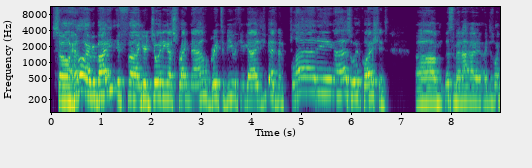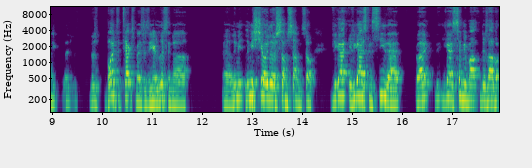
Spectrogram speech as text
So, hello, everybody. If uh, you're joining us right now, great to be with you guys. You guys have been flooding us with questions. Um, listen, man, I, I- I just want to. There's a bunch of text messages here. Listen, uh, uh, let me let me show you a little something, something. So, if you got if you guys can see that, right? You guys sent me about there's over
